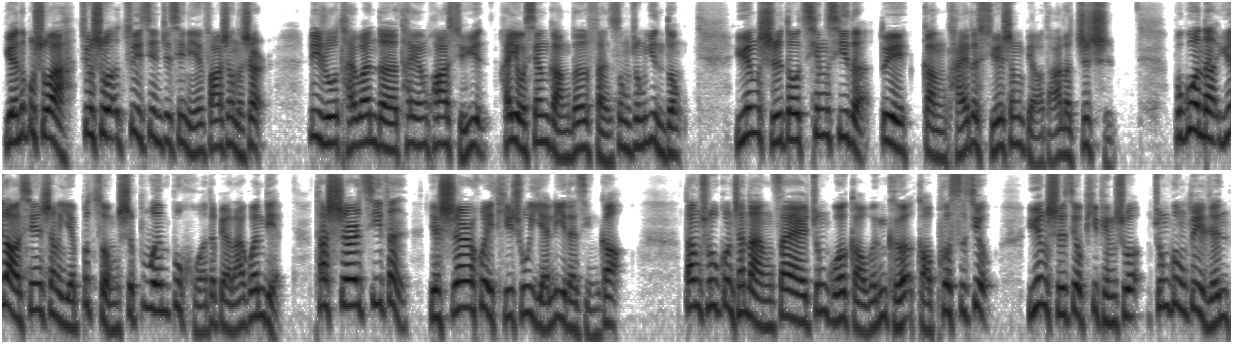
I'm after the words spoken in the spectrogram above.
远的不说啊，就说最近这些年发生的事儿。例如台湾的太阳花学运，还有香港的反送中运动，余英时都清晰地对港台的学生表达了支持。不过呢，余老先生也不总是不温不火地表达观点，他时而激愤，也时而会提出严厉的警告。当初共产党在中国搞文革、搞破四旧，余英时就批评说，中共对人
